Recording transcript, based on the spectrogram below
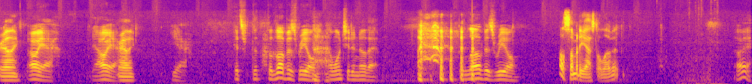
Really? Oh yeah, oh yeah, Really? yeah. It's the, the love is real. I want you to know that the love is real. well, somebody has to love it. Oh yeah.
